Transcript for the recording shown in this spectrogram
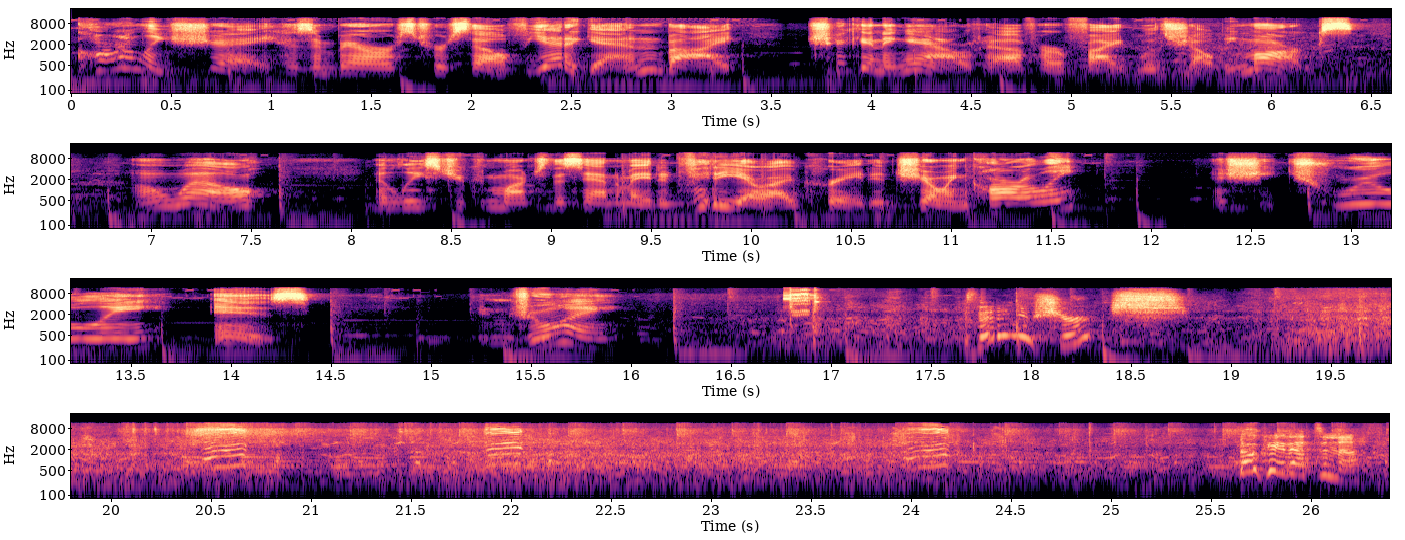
Carly! Shay has embarrassed herself yet again by chickening out of her fight with Shelby Marks. Oh well, at least you can watch this animated video I've created showing Carly as she truly is. Enjoy. Is that a new shirt? Shh. Okay, that's enough.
